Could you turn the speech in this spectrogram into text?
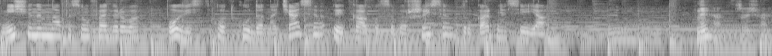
вміщеним написом Федорова Повість «Откуда начася і како совершися друкарня сія. Книга, звичайно,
